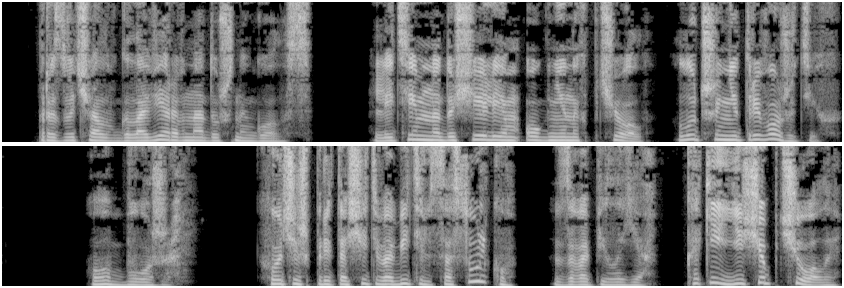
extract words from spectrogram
— прозвучал в голове равнодушный голос. «Летим над ущельем огненных пчел. Лучше не тревожить их». «О, боже! Хочешь притащить в обитель сосульку?» — завопила я. «Какие еще пчелы?»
